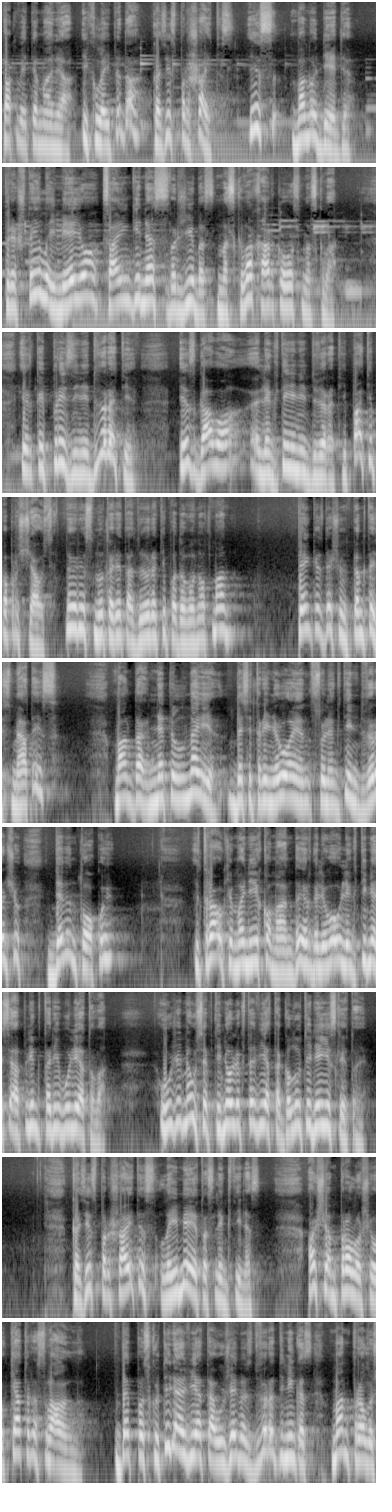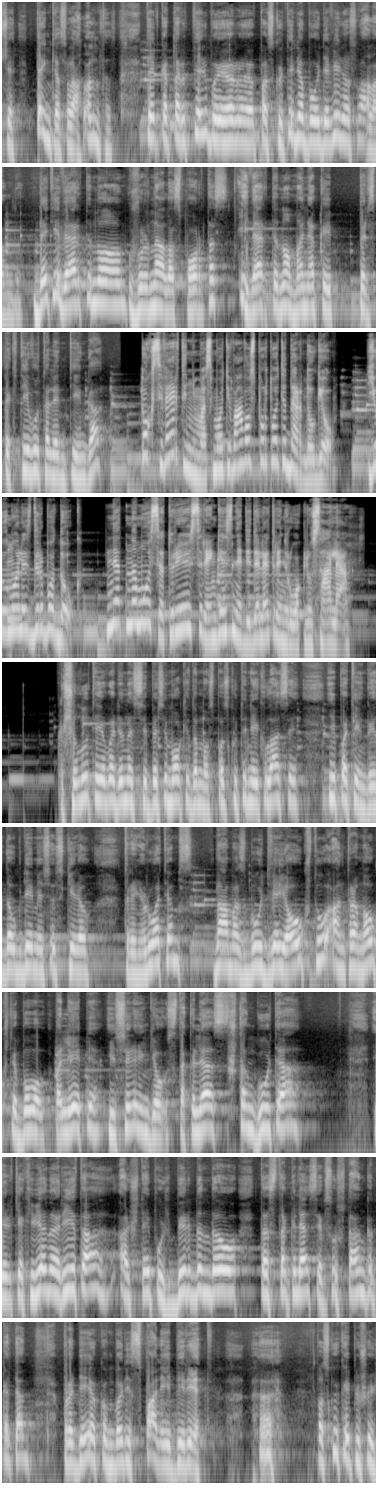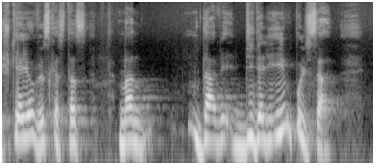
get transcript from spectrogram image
pakvietė mane į Klaipidą Kazis Paršaitis. Jis mano dėdė. Prieš tai laimėjo sąjunginės varžybas Maskva, Harkovos Maskva. Ir kaip prizinį dviratį jis gavo lenktyninį dviratį, patį paprasčiausią. Na ir jis nutarė tą dviratį padovanot man. 55 metais, man dar nepilnai besitreniruojant su lenktyniniu dviračiu, devintokui įtraukė mane į komandą ir dalyvau lenktynėse aplink Tarybų Lietuvą. Užėmiau 17 vietą galutinėje įskaitoje. Kazis Paršaitis laimėjo tas lenktynės. Aš jam pralošiau 4 valandas. Bet paskutinę vietą užėmęs dviratininkas man pralošė penkias valandas. Taip, kad tarp pirmojo ir paskutinio buvo devynios valandos. Bet įvertino žurnalas Sportas, įvertino mane kaip perspektyvų talentingą. Toks įvertinimas motivavo sportuoti dar daugiau. Jaunuolis dirbo daug. Net namuose turėjo įsirengęs nedidelę treniruoklių salę. Šilutėje vadinasi, besimokydamas paskutiniai klasiai, ypatingai daug dėmesio skiriau treniruotėms. Namas buvo dviejų aukštų, antram aukšte buvo palėpė, įsirengiau stakles, štangutę. Ir kiekvieną rytą aš taip užbirbindavau tas stakles ir su štanga, kad ten pradėjo kambarys spaliai birėti. Paskui, kaip išaiškėjo, viskas tas man davė didelį impulsą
